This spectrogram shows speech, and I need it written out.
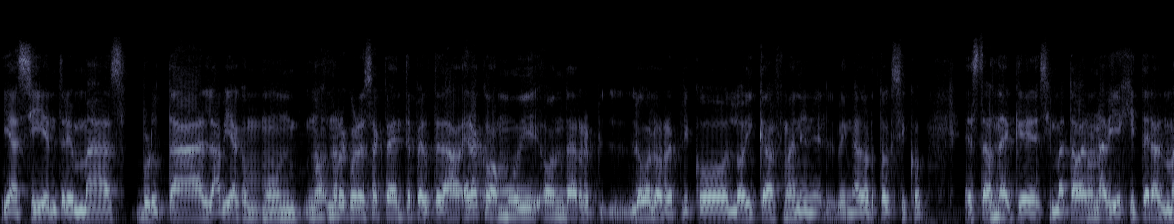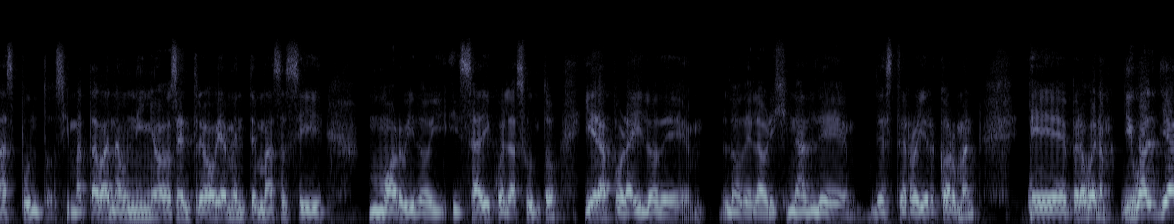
y así entre más brutal, había como un, no, no recuerdo exactamente, pero te daba, era como muy onda, luego lo replicó Lloyd Kaufman en El Vengador Tóxico, esta onda de que si mataban a una viejita eran más puntos, si mataban a un niño, o sea, entre obviamente más así mórbido y, sádico el asunto, y era por ahí lo de, lo de la original de, de este Roger Corman. Eh, pero bueno, igual ya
